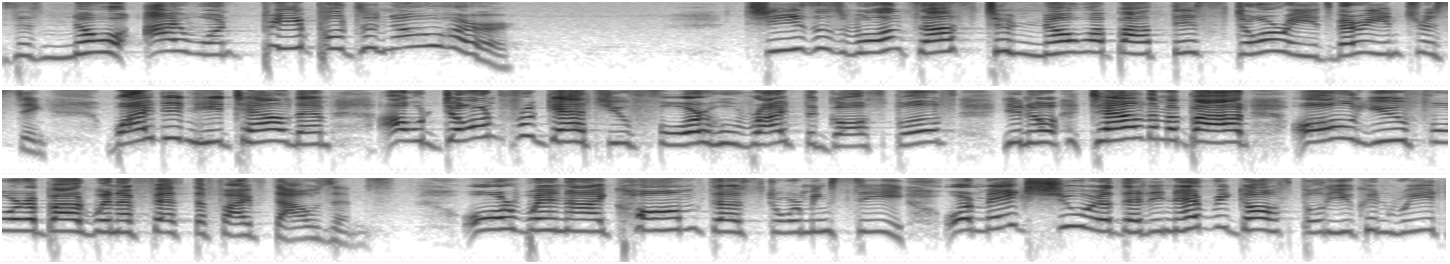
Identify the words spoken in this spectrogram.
He says, No, I want people to know her. Jesus wants us to know about this story. It's very interesting. Why didn't he tell them, Oh, don't forget you four who write the Gospels? You know, tell them about all you four about when I fed the 5,000s or when I calmed the storming sea, or make sure that in every gospel you can read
